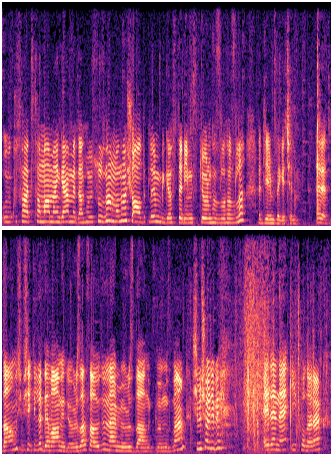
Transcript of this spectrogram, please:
Uyku saati tamamen gelmeden, huysuzlanmadan şu aldıklarımı bir göstereyim istiyorum hızlı hızlı. Hadi yerimize geçelim. Evet dağılmış bir şekilde devam ediyoruz. Asla ödün vermiyoruz dağınıklığımızdan. Şimdi şöyle bir Eren'e ilk olarak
